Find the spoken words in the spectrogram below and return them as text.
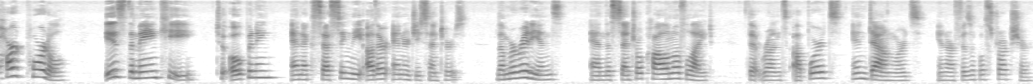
heart portal is the main key to opening and accessing the other energy centers, the meridians, and the central column of light that runs upwards and downwards in our physical structure.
